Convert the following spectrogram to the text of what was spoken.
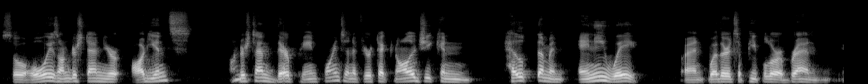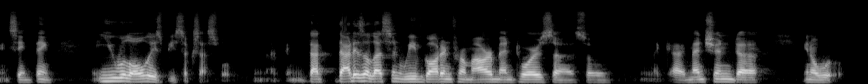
So, always understand your audience, understand their pain points, and if your technology can help them in any way, and whether it's a people or a brand, same thing, you will always be successful. I think that that is a lesson we've gotten from our mentors. Uh, so, like I mentioned, uh, you know,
